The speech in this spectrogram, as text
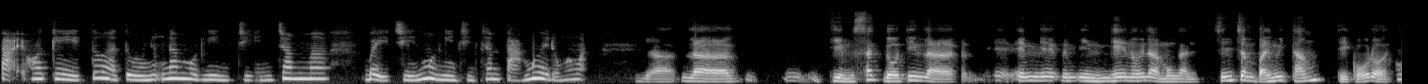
tại Hoa Kỳ, tức là từ những năm 1979 1980 đúng không ạ? Dạ, là tiệm sách đầu tiên là em nghe em nghe nói là 1978 thì có rồi. Ừ,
